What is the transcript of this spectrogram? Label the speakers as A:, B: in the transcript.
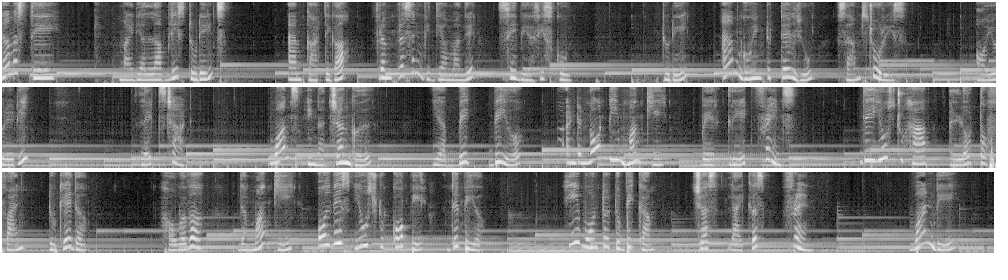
A: Namaste, my dear lovely students. I am Kartika from Prasan Vidya Mandir CBSE School. Today I am going to tell you some stories. Are you ready? Let's start. Once in a jungle, a big bear and a naughty monkey were great friends. They used to have a lot of fun together. However, the monkey always used to copy the bear. He wanted to become just like his friend. One day,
